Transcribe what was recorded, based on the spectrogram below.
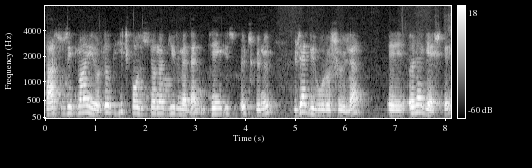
Tarsus İdman Yurdu hiç pozisyona girmeden Cengiz Ütkün'ün güzel bir vuruşuyla e, öne geçti.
